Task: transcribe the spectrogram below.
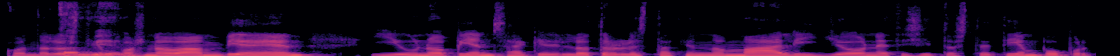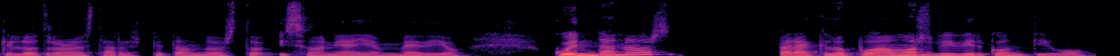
Cuando los tiempos no van bien y uno piensa que el otro lo está haciendo mal y yo necesito este tiempo porque el otro no está respetando esto y Sonia ahí en medio. Cuéntanos para que lo podamos vivir contigo.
